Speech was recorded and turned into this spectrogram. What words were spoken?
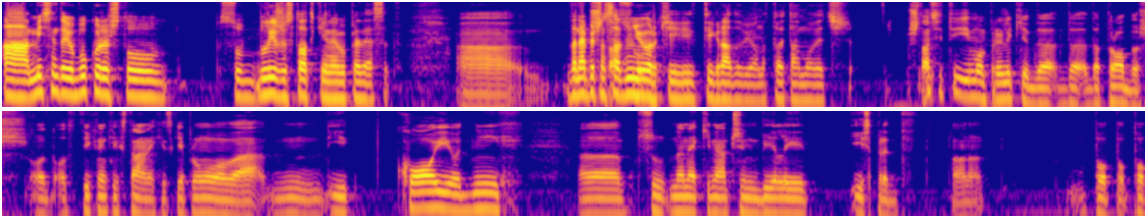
a mislim da i u Bukureštu su bliže stotki nego 50. A, Da ne pričam Šta sad su- New York i ti gradovi, ono, to je tamo već šta si ti imao prilike da, da, da probaš od, od tih nekih stranih escape roomova i koji od njih uh, su na neki način bili ispred ono, po, po, po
